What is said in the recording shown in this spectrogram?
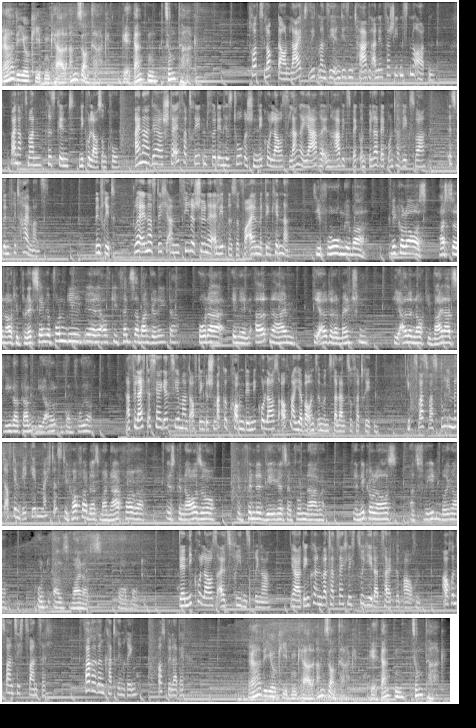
Radio Kiepenkerl am Sonntag. Gedanken zum Tag. Trotz Lockdown Light sieht man sie in diesen Tagen an den verschiedensten Orten. Weihnachtsmann, Christkind, Nikolaus und Co. Einer, der stellvertretend für den historischen Nikolaus lange Jahre in Havigsbeck und Billerbeck unterwegs war, ist Winfried Heimanns. Winfried, du erinnerst dich an viele schöne Erlebnisse, vor allem mit den Kindern. Sie frugen immer, Nikolaus, hast du denn auch die Plätzchen gefunden, die wir auf die Fensterbank gelegt haben? Oder in den Altenheimen die älteren Menschen, die alle noch die Weihnachtslieder kannten, die alten von früher. Na, vielleicht ist ja jetzt jemand auf den Geschmack gekommen, den Nikolaus auch mal hier bei uns im Münsterland zu vertreten. Gibt's was, was du ihm mit auf den Weg geben möchtest? Ich hoffe, dass mein Nachfolger es genauso empfindet, wie ich es empfunden habe. Der Nikolaus als Friedenbringer und als Weihnachtsvorbote. Der Nikolaus als Friedensbringer. Ja, den können wir tatsächlich zu jeder Zeit gebrauchen. Auch in 2020. Pfarrerin Katrin Ring aus Billerbeck. Radio Kiepenkerl am Sonntag. Gedanken zum Tag.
